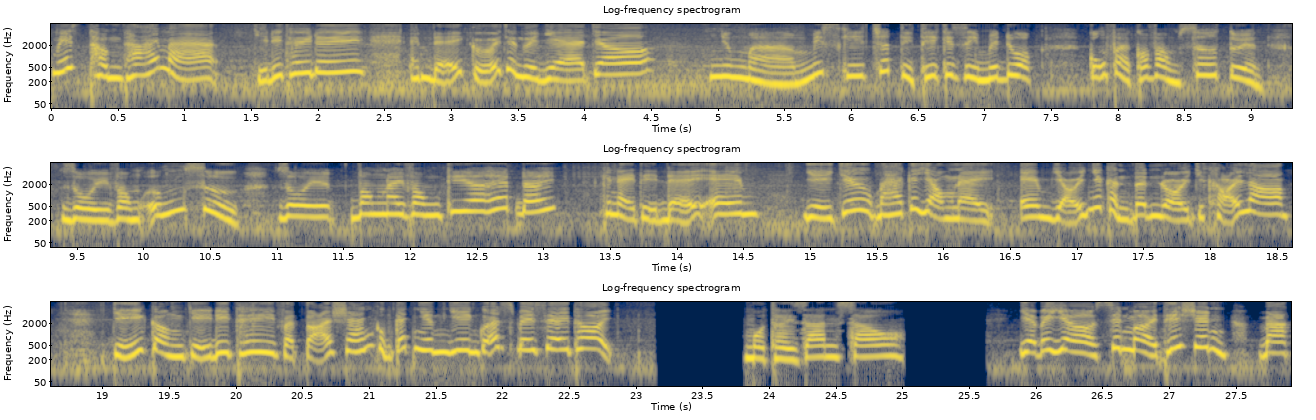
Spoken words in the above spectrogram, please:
Miss thần thái mà Chị đi thi đi. Em để cửa cho người nhà cho. Nhưng mà Miss khí chất thì thi cái gì mới được? Cũng phải có vòng sơ tuyển Rồi vòng ứng xử Rồi vòng này vòng kia hết đấy. Cái này thì để em. Gì chứ ba cái dòng này Em giỏi nhất hành tinh rồi chị khỏi lo. Chỉ cần chị đi thi và tỏa sáng Cùng các nhân viên của SBC thôi. Một thời gian sau, Và bây giờ xin mời thí sinh Bạc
